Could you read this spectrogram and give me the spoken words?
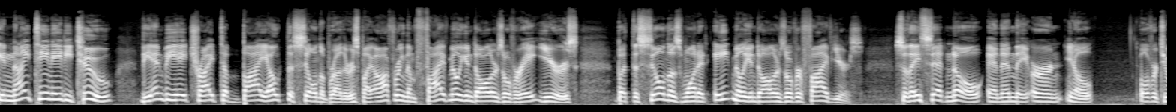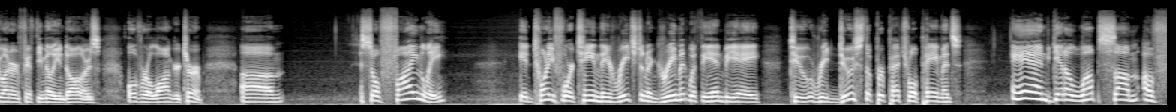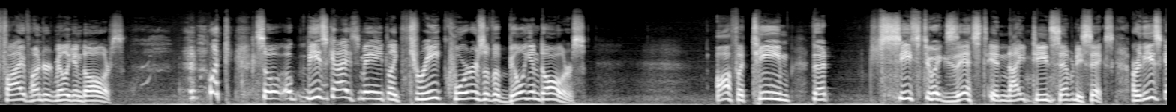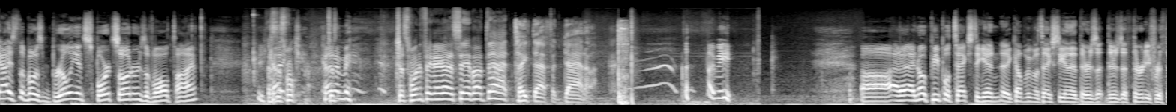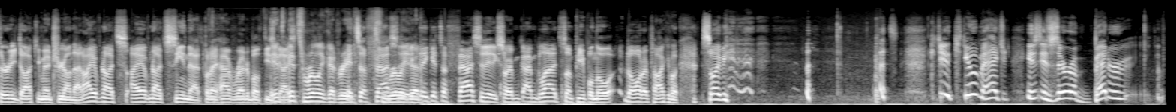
In 1982, the NBA tried to buy out the Silna brothers by offering them $5 million over eight years, but the Silnas wanted $8 million over five years. So they said no, and then they earn, you know, over $250 million over a longer term. Um, so finally, in 2014, they reached an agreement with the NBA to reduce the perpetual payments and get a lump sum of $500 million. like, so uh, these guys made like three quarters of a billion dollars off a team that ceased to exist in 1976. Are these guys the most brilliant sports owners of all time? Kind of, kind just, of, just one thing I got to say about that. Take that for data. I mean, uh, I, I, know people texting in, a couple people texting in that there's a, there's a 30 for 30 documentary on that. I have not I have not seen that, but I have read about these guys. It's really good read. It's a fascinating. It's, really it's a fascinating story. I'm, I'm glad some people know know what I'm talking about. So I mean. can you can you imagine? Is is there a better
